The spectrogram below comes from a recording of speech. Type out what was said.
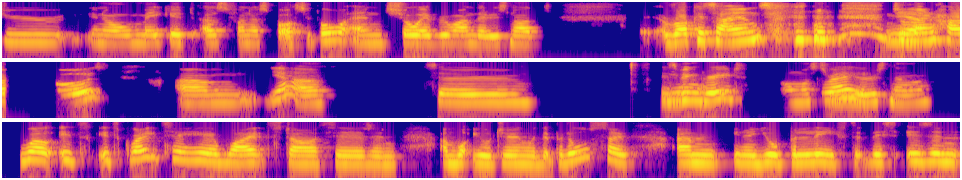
to you know make it as fun as possible and show everyone that it's not rocket science to yeah. learn how it goes. Um yeah. So it's yeah. been great. Almost three years now well it's it's great to hear why it started and and what you're doing with it but also um you know your belief that this isn't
